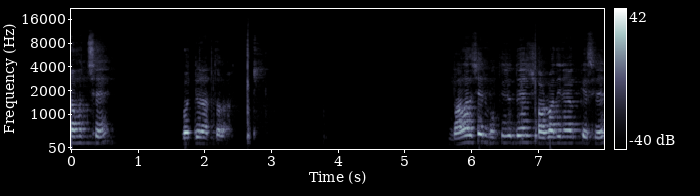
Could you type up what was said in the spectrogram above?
নাম হচ্ছে বৈদ্যনাথ তলা। বাংলাদেশের মুক্তিযুদ্ধের সর্বাধিনায়ক কে ছিলেন?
